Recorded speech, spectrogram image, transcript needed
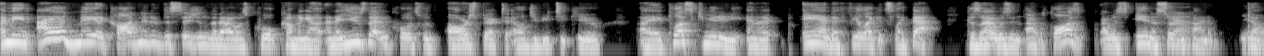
I mean, I had made a cognitive decision that I was quote coming out, and I use that in quotes with all respect to LGBTQIA plus community, and I and I feel like it's like that because I was in I was closet, I was in a certain yeah. kind of you know.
